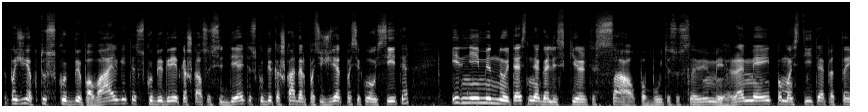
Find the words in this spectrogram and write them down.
Tu pažiūrėk, tu skubi pavalgyti, skubi greit kažką susidėti, skubi kažką dar pasižiūrėti, pasiklausyti ir nei minutės negali skirti savo, pabūti su savimi, ramiai pamastyti apie tai,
